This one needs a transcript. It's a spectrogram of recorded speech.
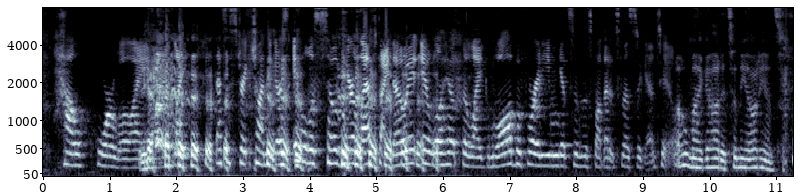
how horrible I am. Yeah. Like that's a straight shot that goes. It will so veer left. I know it. It will hit the like wall before it even gets to the spot that it's supposed to go to. Oh my god, it's in the audience.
